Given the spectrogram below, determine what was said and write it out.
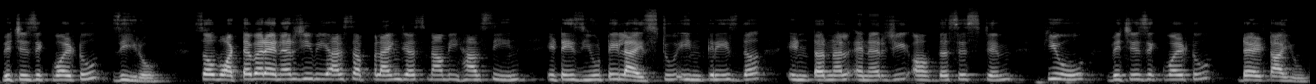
which is equal to zero. So whatever energy we are supplying just now we have seen it is utilized to increase the internal energy of the system Q which is equal to delta U.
